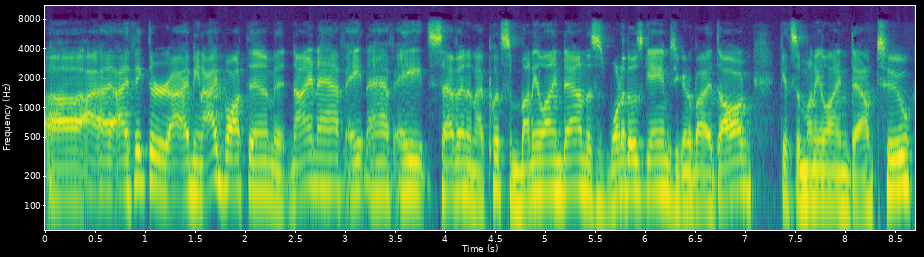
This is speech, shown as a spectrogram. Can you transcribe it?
Uh, I, I, think they're. I mean, I bought them at nine and a half, eight and a half, eight, seven, and I put some money line down. This is one of those games you're going to buy a dog, get some money line down too.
